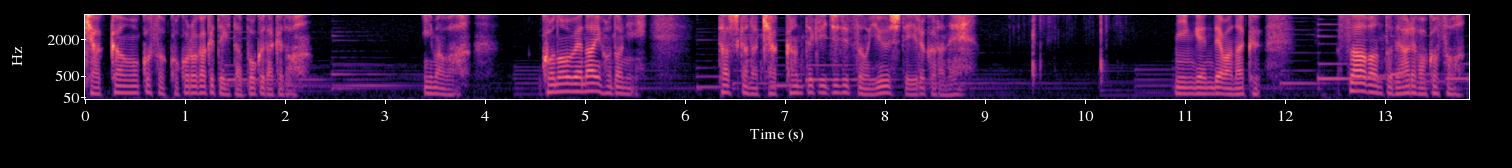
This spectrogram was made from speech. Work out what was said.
客観をこそ心がけていた僕だけど今はこの上ないほどに確かな客観的事実を有しているからね。人間ではなくサーバントであればこそ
